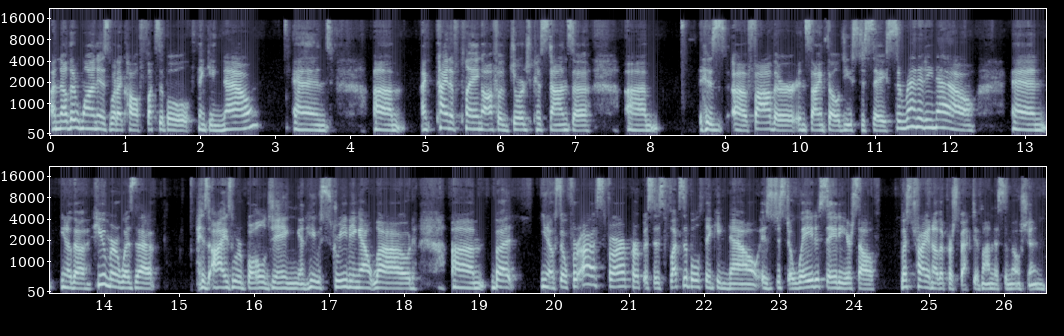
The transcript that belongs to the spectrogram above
Another one is what i call flexible thinking now. And um, i'm kind of playing off of george costanza um, his uh, father in Seinfeld used to say, serenity now. And, you know, the humor was that his eyes were bulging and he was screaming out loud. Um, but, you know, so for us, for our purposes, flexible thinking now is just a way to say to yourself, let's try another perspective on this emotion.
